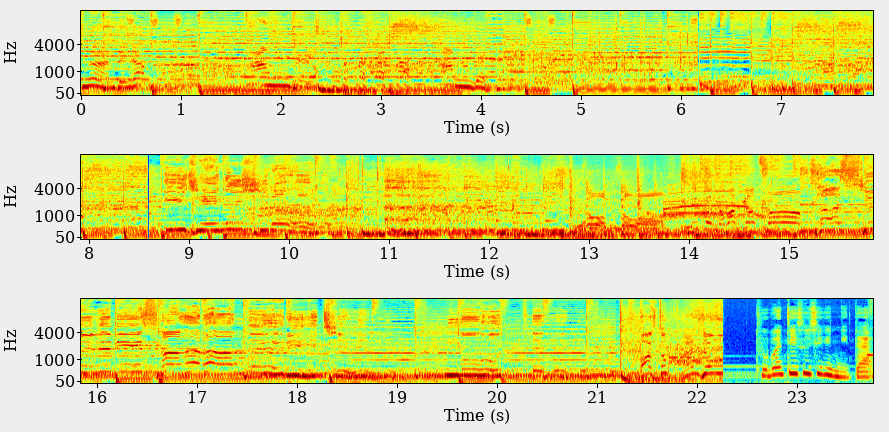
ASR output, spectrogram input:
100만 원만 주면 안 되냐? 안 돼요. 안 돼. 이제는 싫어 이건 너밖에 없어. 가슴이 사람을 잊지 못해 마스터 안성우 두 번째 소식입니다.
